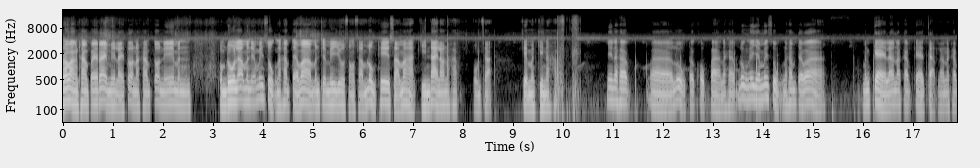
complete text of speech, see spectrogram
ระหว่างทางไปไร่มีหลายต้นนะครับ ต้นนี้มันผมดูแล้วมันยังไม่สุกนะครับ แต่ว่ามันจะมีอยู่สองสามลูกที่สามารถกินได้แล้วนะครับ ผมจะเก็บมันกินนะครับ นี่นะครับลูกตะขบป่านะครับ ลูกนี้ยังไม่สุกนะครับ แต่ว่ามันแก่แล้วนะครับ แก่จัดแล้วนะครับ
